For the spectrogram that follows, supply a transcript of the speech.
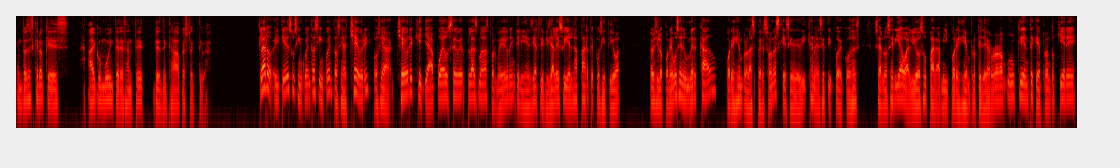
Entonces creo que es algo muy interesante desde cada perspectiva. Claro, y tiene su 50-50, o sea, chévere, o sea, chévere que ya pueda usted ver plasmadas por medio de una inteligencia artificial, eso y es la parte positiva, pero si lo ponemos en un mercado, por ejemplo, las personas que se dedican a ese tipo de cosas, o sea, no sería valioso para mí, por ejemplo, que llegara un, cliente que de pronto quiere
